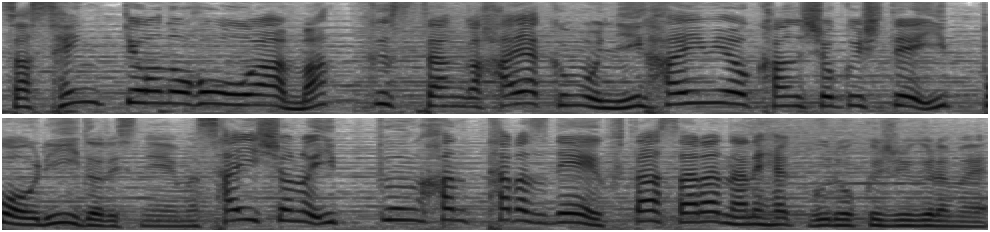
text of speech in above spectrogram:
さあ戦況の方はマックスさんが早くも2杯目を完食して一歩リードですね、まあ、最初の1分半足らずで2皿 760g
